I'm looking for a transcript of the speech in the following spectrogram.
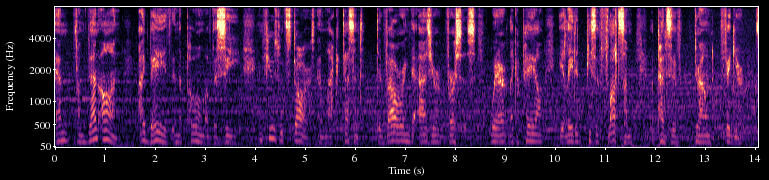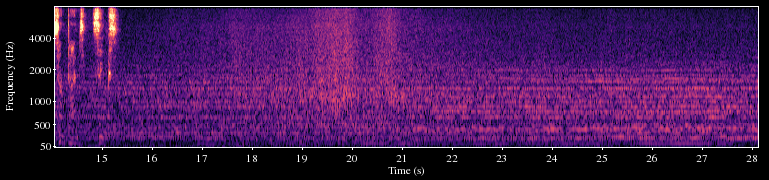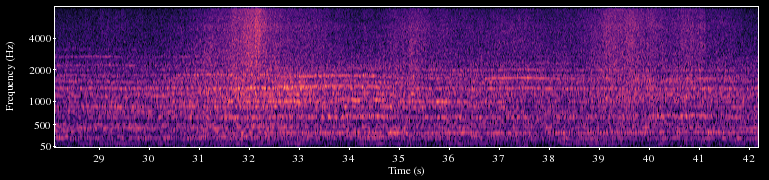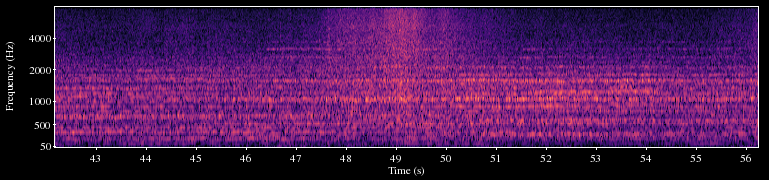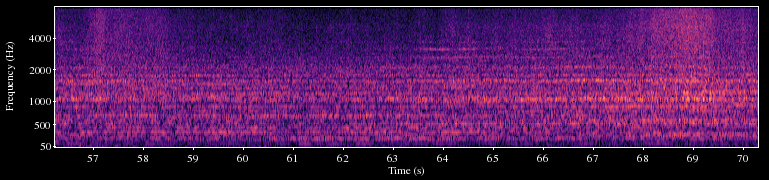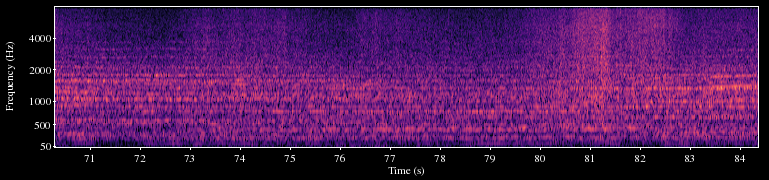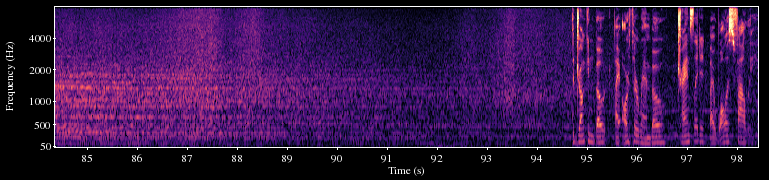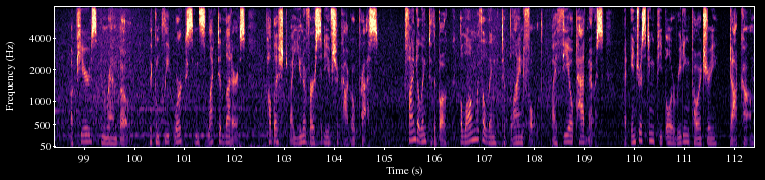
And from then on, I bathed in the poem of the sea, infused with stars and lactescent, devouring the azure verses, where, like a pale, elated piece of flotsam, a pensive, drowned figure sometimes sinks. Drunken Boat by Arthur Rimbaud, translated by Wallace Fowlie, appears in Rimbaud, the complete works and selected letters, published by University of Chicago Press. Find a link to the book, along with a link to Blindfold by Theo Padnos, at interestingpeoplereadingpoetry.com.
